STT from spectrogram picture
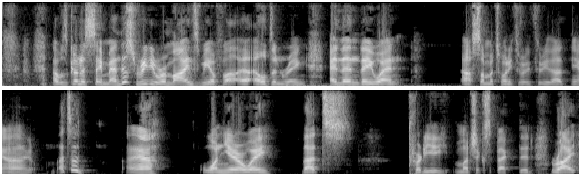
I was gonna say, man, this really reminds me of uh, Elden Ring. And then they went, uh, summer 2033. That yeah, that's a yeah, one year away. That's pretty much expected, right?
